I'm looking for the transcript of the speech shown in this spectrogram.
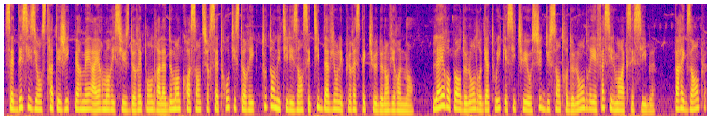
Cette décision stratégique permet à Air Mauritius de répondre à la demande croissante sur cette route historique tout en utilisant ces types d'avions les plus respectueux de l'environnement. L'aéroport de Londres Gatwick est situé au sud du centre de Londres et est facilement accessible. Par exemple,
